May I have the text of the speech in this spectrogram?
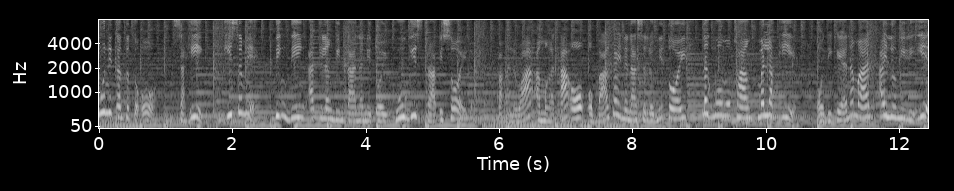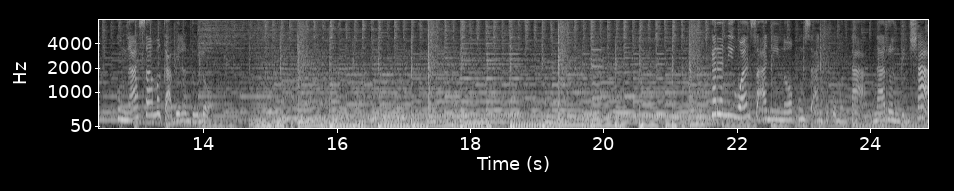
Ngunit ang totoo, sahig, kisame, dingding at ilang bintana nito'y hugis trapezoid. Pangalawa, ang mga tao o bagay na nasa loob nito'y nagmumukhang malaki o di kaya naman ay lumiliit kung nasa magkabilang dulo. Karaniwan sa anino kung saan ka pumunta, naroon din siya.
